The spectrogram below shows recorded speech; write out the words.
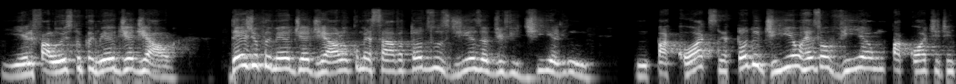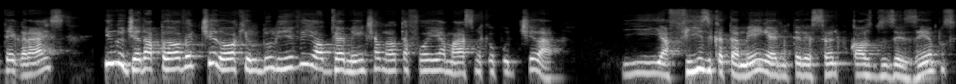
E ele falou isso no primeiro dia de aula. Desde o primeiro dia de aula, eu começava todos os dias, eu dividia ali em, em pacotes, né? todo dia eu resolvia um pacote de integrais. E no dia da prova, ele tirou aquilo do livro e, obviamente, a nota foi a máxima que eu pude tirar e a física também era interessante por causa dos exemplos.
